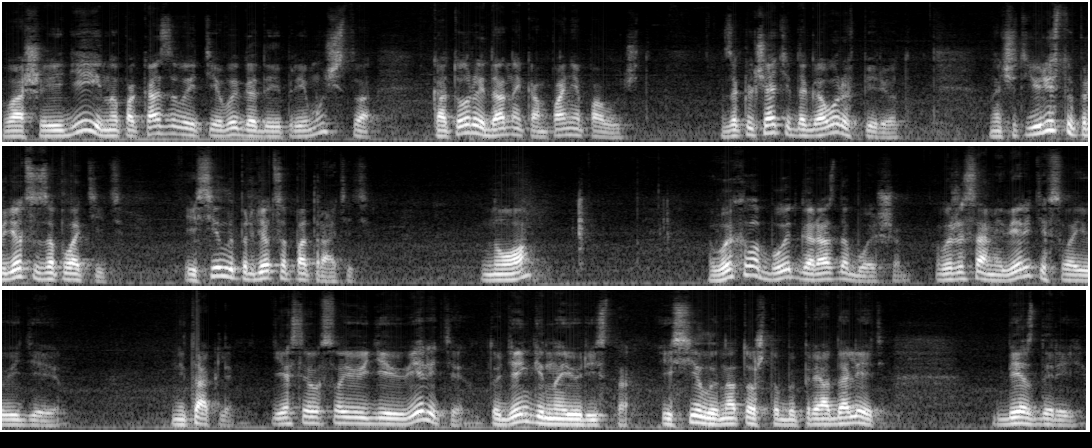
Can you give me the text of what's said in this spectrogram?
вашей идеи, но показывает те выгоды и преимущества, которые данная компания получит. Заключайте договоры вперед. Значит, юристу придется заплатить, и силы придется потратить. Но выхлоп будет гораздо больше. Вы же сами верите в свою идею, не так ли? Если вы в свою идею верите, то деньги на юриста и силы на то, чтобы преодолеть бездарей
